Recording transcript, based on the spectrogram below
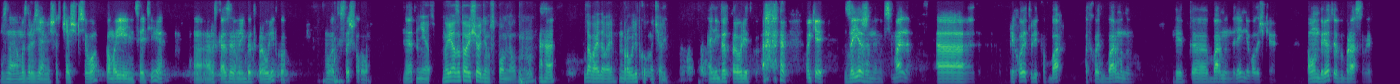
Не знаю, мы с друзьями сейчас чаще всего по моей инициативе а, рассказываем анекдоты про улитку. Вот, слышал его? Нет? Нет. Ну, я зато еще один вспомнил. Угу. Ага. Давай, давай. Про улитку вначале. Анекдот про улитку. Окей. Заезженный максимально. А, приходит улитка в бар, подходит к бармену, говорит, «Э, бармен, налей мне водочки. А он берет и выбрасывает.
